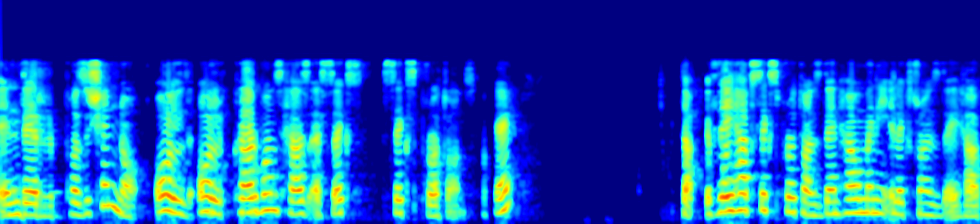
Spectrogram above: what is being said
in their position? No, all all carbons has a six six protons. Okay. So if they have six protons, then how many electrons they have?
